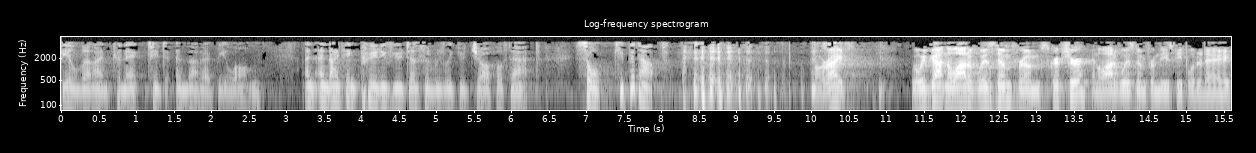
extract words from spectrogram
feel that I'm connected and that I belong. And, and I think Prairie View does a really good job of that. So keep it up. all right. Well, we've gotten a lot of wisdom from Scripture and a lot of wisdom from these people today.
